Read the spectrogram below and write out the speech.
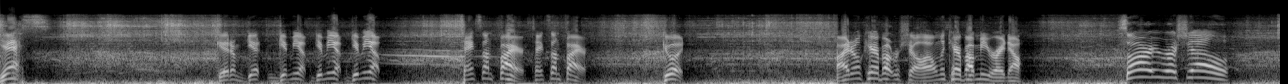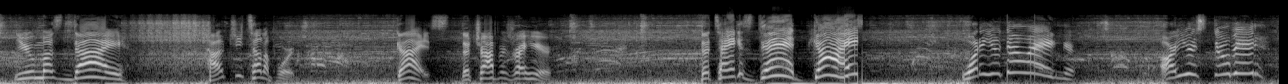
Yes! Get him, get, get me up, get me up, get me up! Tank's on fire, tank's on fire. Good. I don't care about Rochelle, I only care about me right now. Sorry, Rochelle! You must die! How'd she teleport? Guys, the chopper's right here. The tank is dead! Guys! What are you doing? Are you stupid?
